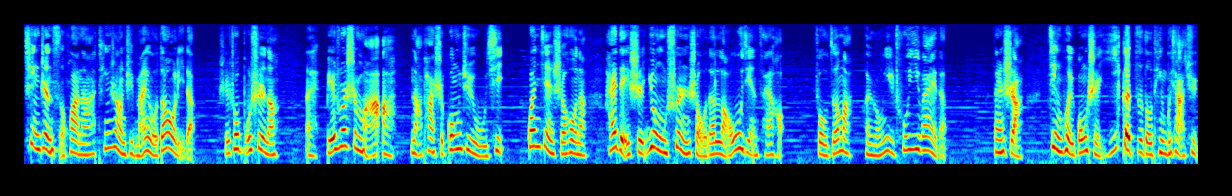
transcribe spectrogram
庆正此话呢，听上去蛮有道理的，谁说不是呢？哎，别说是马啊，哪怕是工具武器，关键时候呢，还得是用顺手的老物件才好，否则嘛，很容易出意外的。但是啊，晋惠公是一个字都听不下去，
